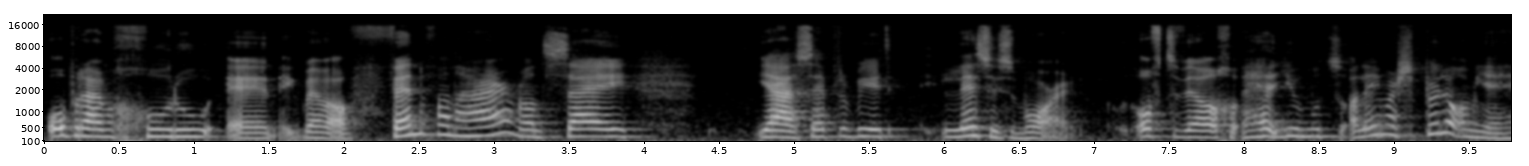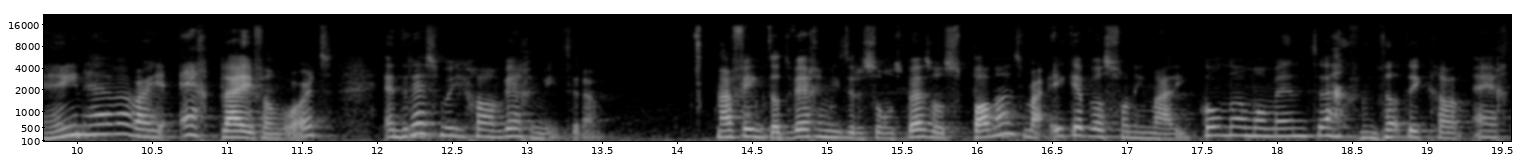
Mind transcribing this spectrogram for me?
opruimgoeroe. En ik ben wel fan van haar. Want zij, ja, zij probeert less is more. Oftewel, je moet alleen maar spullen om je heen hebben waar je echt blij van wordt. En de rest moet je gewoon wegmieteren. Nou vind ik dat wegmieteren soms best wel spannend. Maar ik heb wel eens van die Marie Kondo momenten. Dat ik gewoon echt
